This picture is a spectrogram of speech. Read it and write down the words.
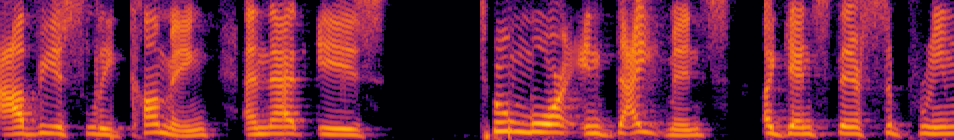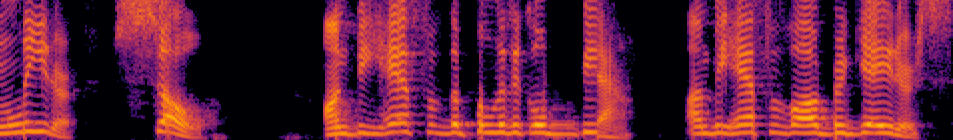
obviously coming, and that is two more indictments against their supreme leader. So, on behalf of the political beatdown, on behalf of our brigaders,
